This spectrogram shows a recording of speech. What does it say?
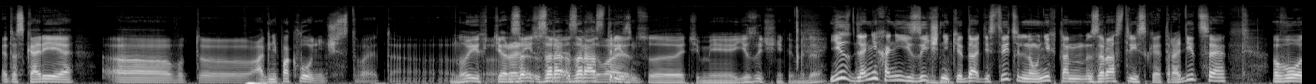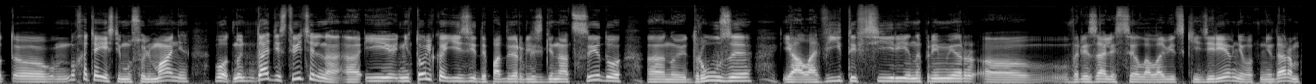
это скорее э, вот э, огнепоклонничество это. Но их террористы за, зороастризм. этими язычниками, да? Есть, для них они язычники, mm-hmm. да, действительно, у них там зороастрийская традиция, вот, э, ну, хотя есть и мусульмане, вот, ну, да, действительно, э, и не только езиды подверглись геноциду, э, но и друзы, и алавиты в Сирии, например, э, вырезались целые алавитские деревни, вот недаром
